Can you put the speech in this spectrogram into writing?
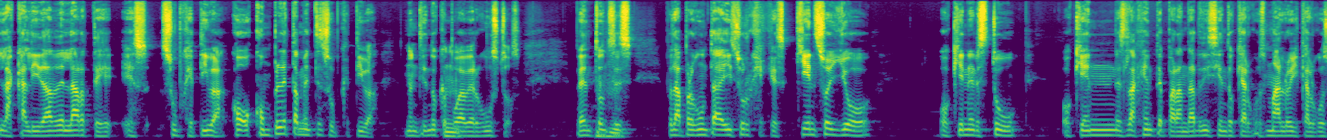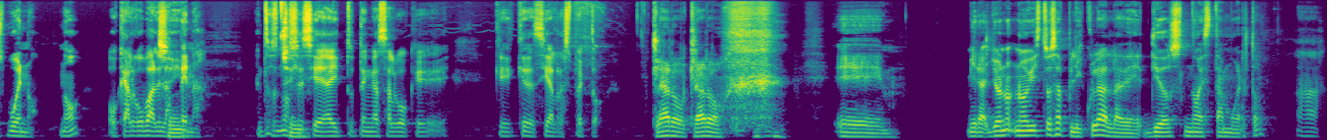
la calidad del arte es subjetiva o completamente subjetiva. No entiendo que pueda mm. haber gustos. Pero entonces, pues la pregunta ahí surge que es ¿quién soy yo? ¿O quién eres tú? ¿O quién es la gente para andar diciendo que algo es malo y que algo es bueno? ¿No? O que algo vale la pena. Entonces no sé si ahí tú tengas algo que, que, decir al respecto. Claro, claro. Eh, mira, yo no, no, he visto esa película, la de Dios no está muerto. Ajá.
